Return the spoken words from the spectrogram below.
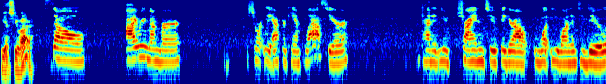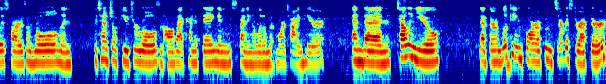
yes, you are. So I remember shortly after camp last year, kind of you trying to figure out what you wanted to do as far as a role and potential future roles and all that kind of thing, and spending a little bit more time here. And then telling you that they're looking for a food service director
